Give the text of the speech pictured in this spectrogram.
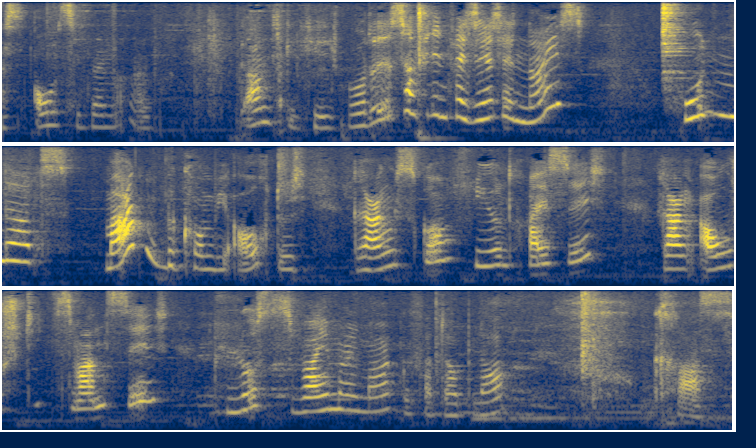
Das aussieht, wenn man einfach ganz gekillt wurde. Ist auf jeden Fall sehr, sehr nice. 100 Marken bekommen wir auch durch Rangscore 34, Rangaufstieg 20 plus zweimal Markenverdoppler. Krass.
